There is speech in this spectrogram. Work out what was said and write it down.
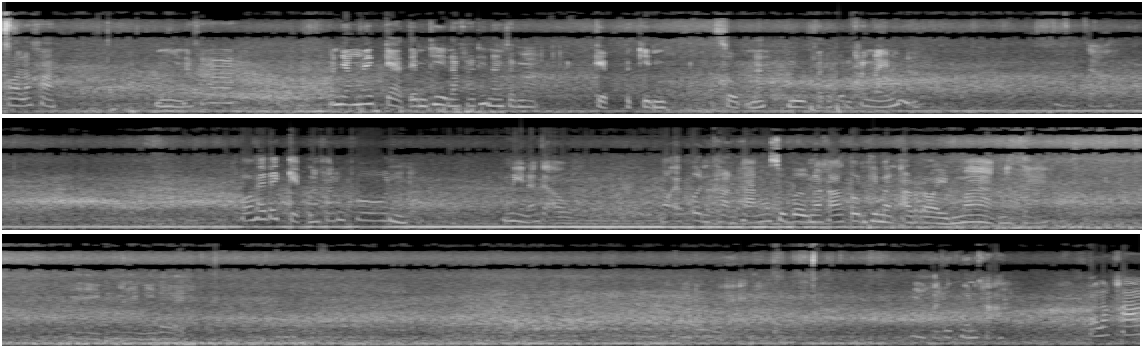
พอแล้วค่ะ นี่นะคะ มันยังไม่แก่เต็มที่นะคะ ที่นางจะมาเก็บไปกินสมนะดูค่ะทุกคนข้างในนู้นนะจ้ะขอให้ได้เก็บนะคะ ทุกคนนี่นะจะเอา ซูเบิงนะคะ ต้นที่มันอร่อยมากนะคะทุกคนค่ะ ไปแล้วค่ะ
